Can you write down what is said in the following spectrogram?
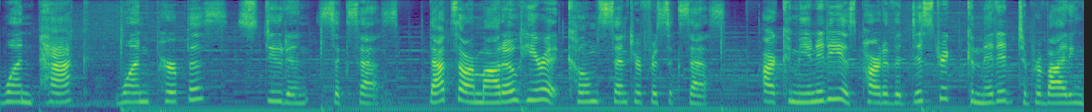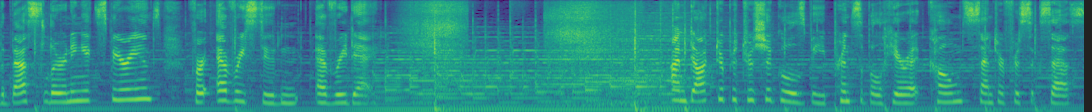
One pack, one purpose, student success. That's our motto here at Combs Center for Success. Our community is part of a district committed to providing the best learning experience for every student every day. I'm Dr. Patricia Goolsby, principal here at Combs Center for Success.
